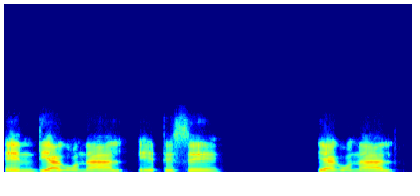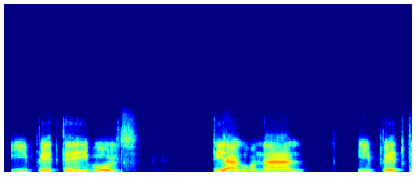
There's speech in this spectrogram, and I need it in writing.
En diagonal etc, diagonal iptables, diagonal ipt,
